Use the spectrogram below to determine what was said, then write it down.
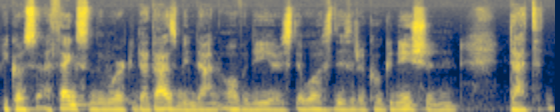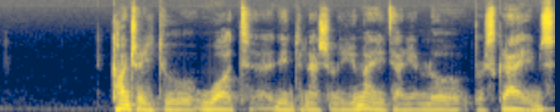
Because uh, thanks to the work that has been done over the years, there was this recognition that contrary to what uh, the international humanitarian law prescribes,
